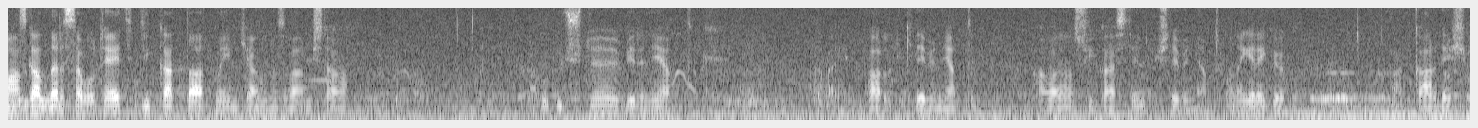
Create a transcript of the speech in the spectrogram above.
Mazgalları sabote et, dikkat dağıtma imkanımız varmış tamam. Bu üçte birini yaptık. Ay, pardon ikide birini yaptık. Havadan suikastin üçte birini yaptık. Ona gerek yok. Bak kardeşim.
